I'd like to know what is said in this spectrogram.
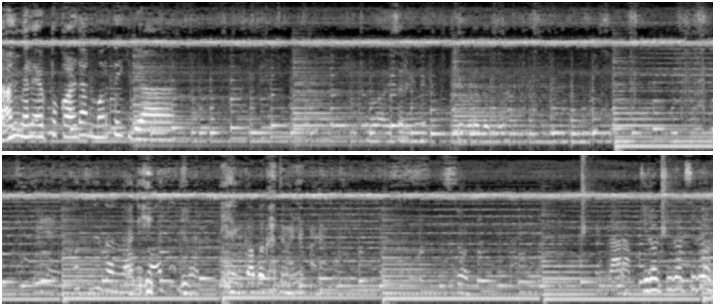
लहान मेले एकटो कळडान मरते किद्या का बघा तुम्ही चिरोड चिरोड चिरोड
